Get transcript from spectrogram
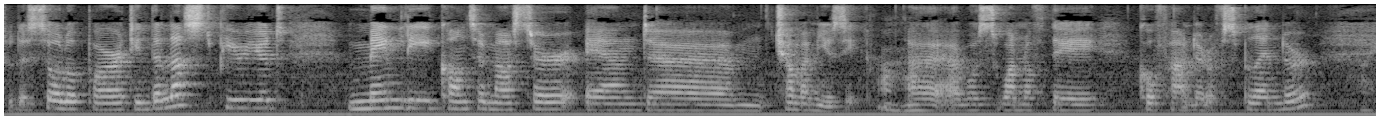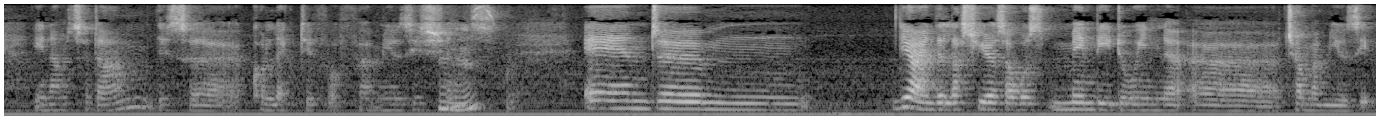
to the solo part. In the last period, mainly concertmaster and um, chamber music. Uh-huh. I, I was one of the co-founder of Splendor in Amsterdam, this uh, collective of uh, musicians. And um, yeah, in the last years, I was mainly doing uh, chamber music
